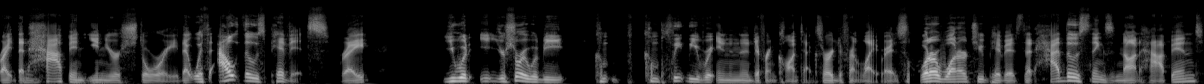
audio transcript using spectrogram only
right, that Mm. happened in your story that without those pivots, right, you would your story would be com- completely written in a different context or a different light, right? So, what are one or two pivots that had those things not happened?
